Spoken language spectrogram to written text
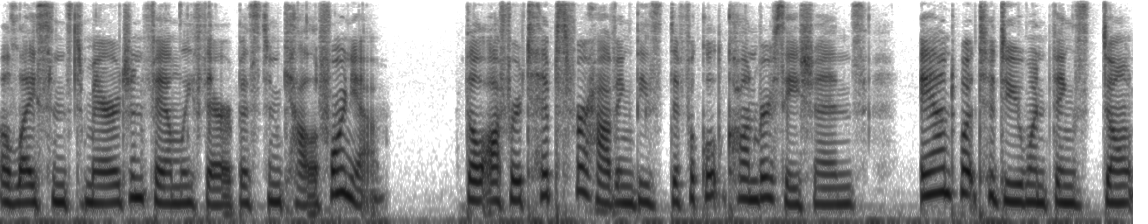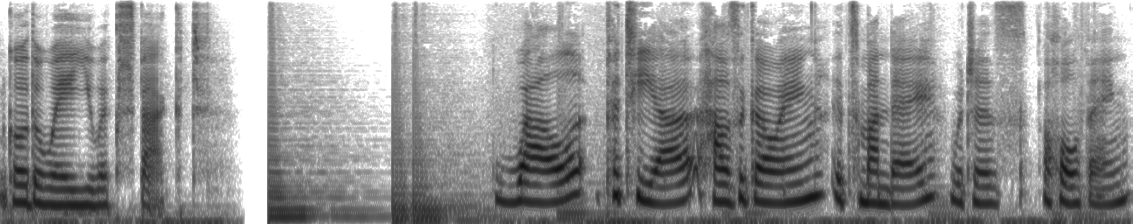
a licensed marriage and family therapist in California. They'll offer tips for having these difficult conversations and what to do when things don't go the way you expect. Well, Patia, how's it going? It's Monday, which is a whole thing.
